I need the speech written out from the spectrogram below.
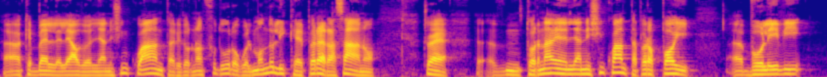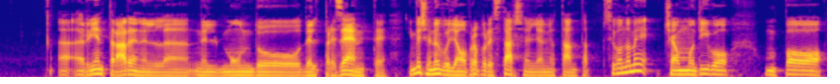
uh, che belle le auto degli anni 50, Ritorno al futuro, quel mondo lì che però era sano. Cioè, uh, tornavi negli anni 50, però poi uh, volevi rientrare nel, nel, mondo del presente. Invece noi vogliamo proprio restarci negli anni 80. Secondo me c'è un motivo un po'...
